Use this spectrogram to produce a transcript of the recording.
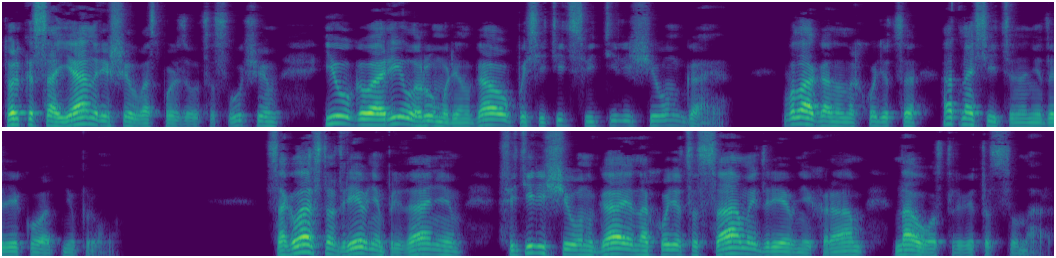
Только Саян решил воспользоваться случаем и уговорил Румалингау посетить святилище Унгая. Благо оно находится относительно недалеко от Нюпрума. Согласно древним преданиям, в святилище Унгая находится самый древний храм на острове Тассунара.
